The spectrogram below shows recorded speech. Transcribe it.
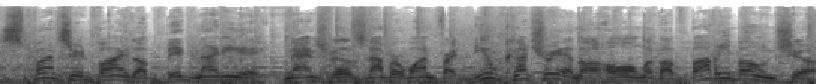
Sponsored by the Big 98, Nashville's number one for new country and the home of the Bobby Bones Show.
